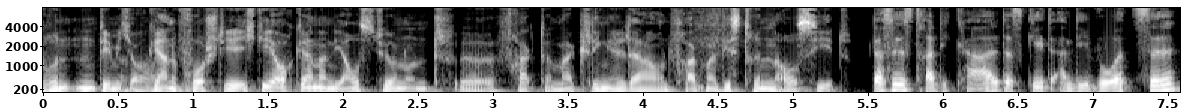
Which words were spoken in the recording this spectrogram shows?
gründen, dem ich auch gerne vorstehe. Ich gehe auch gerne an die Haustüren und äh, frage dann mal, klingel da und frage mal, wie es drinnen aussieht. Das ist radikal, das geht an die Wurzel.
